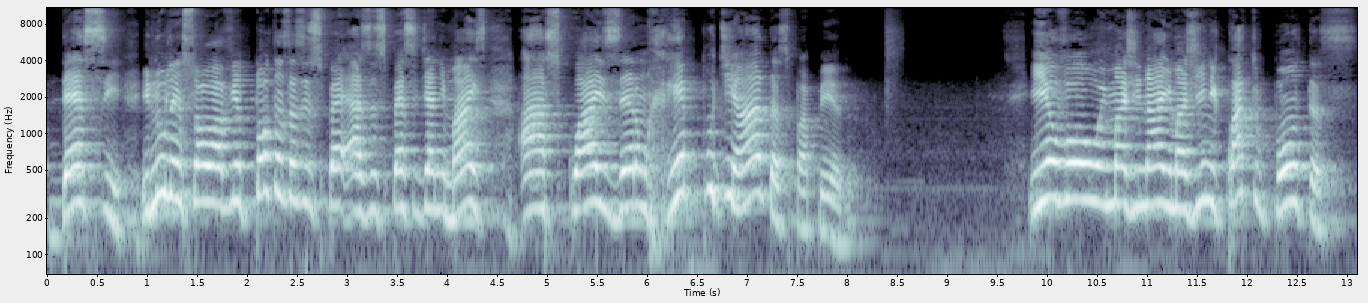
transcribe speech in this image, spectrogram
desce, e no lençol havia todas as, espé as espécies de animais, as quais eram repudiadas para Pedro. E eu vou imaginar, imagine quatro pontas,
